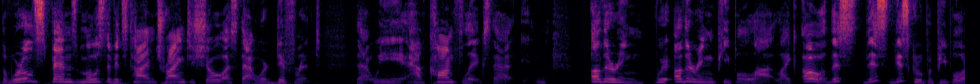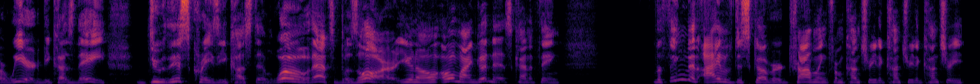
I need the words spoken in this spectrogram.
The world spends most of its time trying to show us that we're different, that we have conflicts, that othering we're othering people a lot. Like oh this this this group of people are weird because they do this crazy custom. Whoa that's bizarre you know? Oh my goodness kind of thing. The thing that i've discovered traveling from country to country to country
